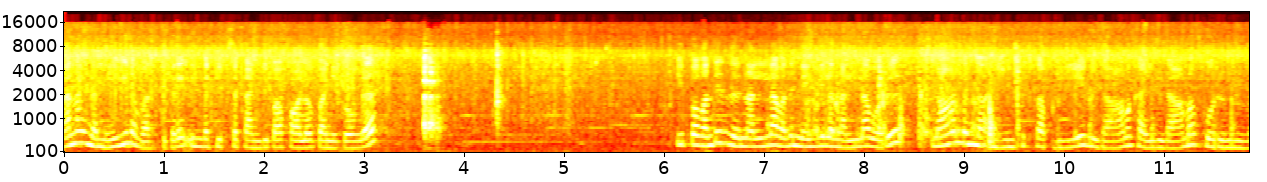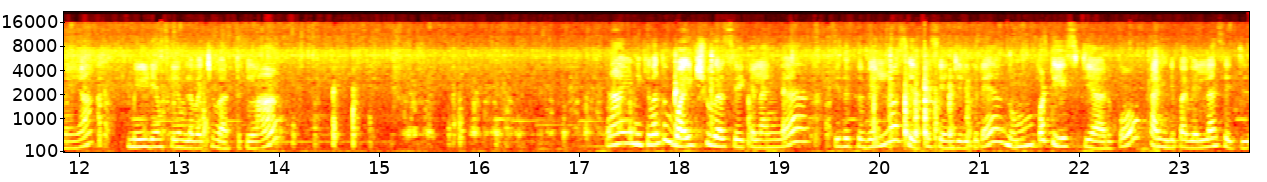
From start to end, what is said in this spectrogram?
தான் நான் இந்த நெய்யில் வறுத்துக்கிறேன். இந்த டிப்ஸை கண்டிப்பாக ஃபாலோ பண்ணிக்கோங்க. இப்போ வந்து இது நல்லா வந்து நெய்யில் நல்லா ஒரு நாலுலேருந்து அஞ்சு நிமிஷத்துக்கு அப்படியே விடாமல் கை விடாமல் பொறுமையாக மீடியம் ஃப்ளேமில் வச்சு வறுத்துக்கலாம். நான் இன்னைக்கு வந்து ஒயிட் சுகர் சேர்க்கலைங்க. இதுக்கு வெல்லம் சேர்த்து செஞ்சுருக்கிறேன். ரொம்ப டேஸ்டியாக இருக்கும். கண்டிப்பாக வெள்ளம் சேர்த்து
